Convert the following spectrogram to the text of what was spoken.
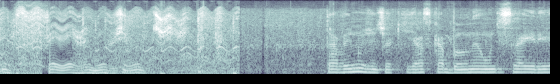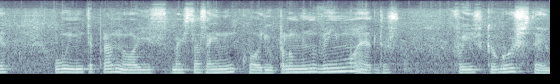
Inferno, gente! Tá vendo, gente? Aqui as cabanas é onde sairia o Inter pra nós, mas tá saindo em código, pelo menos vem em moedas. Foi isso que eu gostei.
